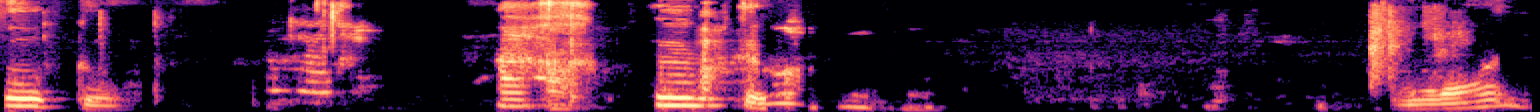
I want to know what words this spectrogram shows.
huku. Ach, huku. Another one.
